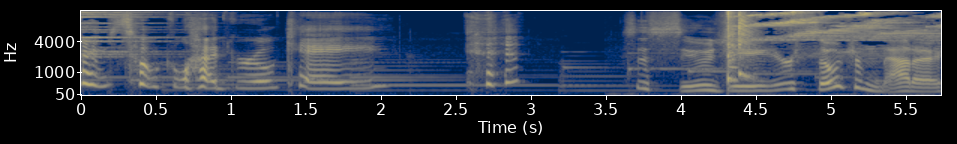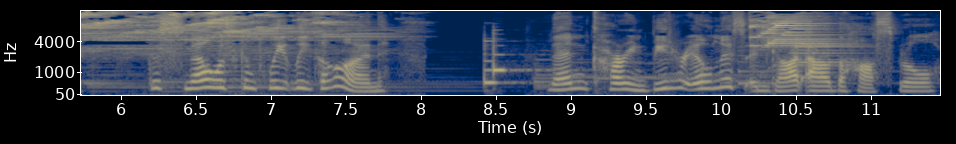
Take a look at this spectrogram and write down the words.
I'm so glad you're okay. Susuji, you're so dramatic. The smell was completely gone. Then Karin beat her illness and got out of the hospital.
